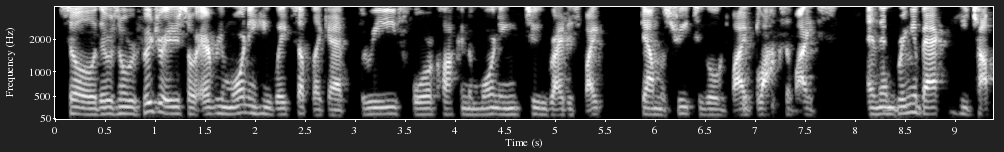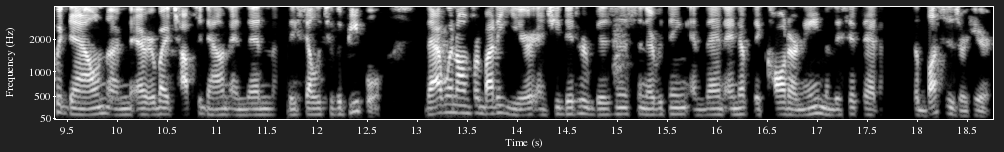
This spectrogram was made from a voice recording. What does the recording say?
So there was no refrigerator. So every morning he wakes up like at three, four o'clock in the morning to ride his bike down the street to go buy blocks of ice and then bring it back. He chop it down and everybody chops it down and then they sell it to the people. That went on for about a year and she did her business and everything. And then end up, they called our name and they said that the buses are here.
